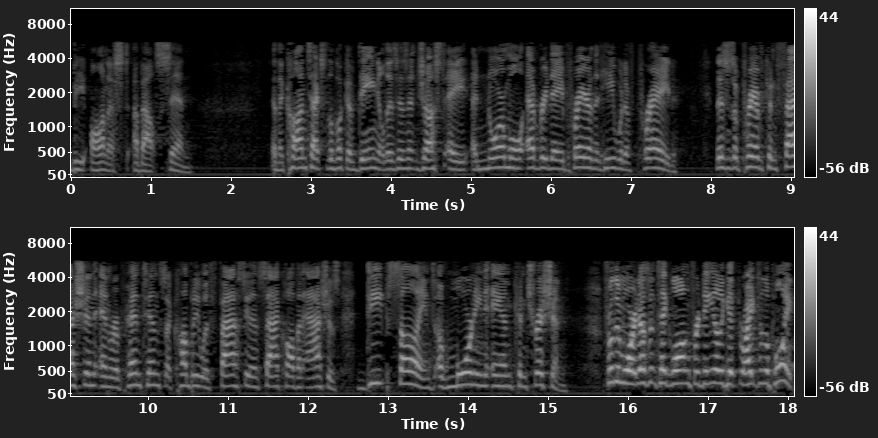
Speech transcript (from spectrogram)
Be honest about sin. In the context of the book of Daniel, this isn't just a, a normal, everyday prayer that he would have prayed. This is a prayer of confession and repentance accompanied with fasting and sackcloth and ashes, deep signs of mourning and contrition. Furthermore, it doesn't take long for Daniel to get right to the point.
